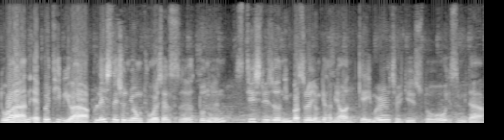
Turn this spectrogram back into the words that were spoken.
또한 애플 TV와 플레이스테이션용 듀얼센스 또는 스틸 시리즈 님버스를 연결하면 게임을 즐길 수도 있습니다.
